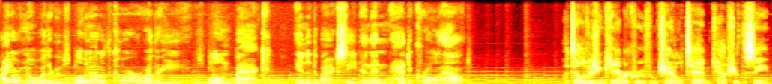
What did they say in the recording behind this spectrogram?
I don't know whether he was blown out of the car or whether he was blown back into the back seat and then had to crawl out. A television camera crew from Channel 10 captured the scene.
